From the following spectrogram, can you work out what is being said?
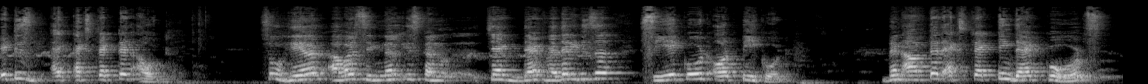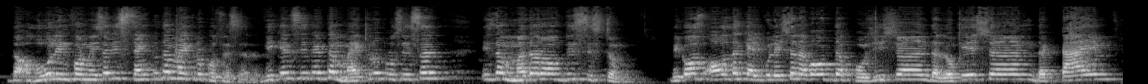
it is extracted out so here our signal is checked that whether it is a CA code or P code. Then after extracting that codes, the whole information is sent to the microprocessor. We can say that the microprocessor is the mother of this system because all the calculation about the position, the location, the time,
